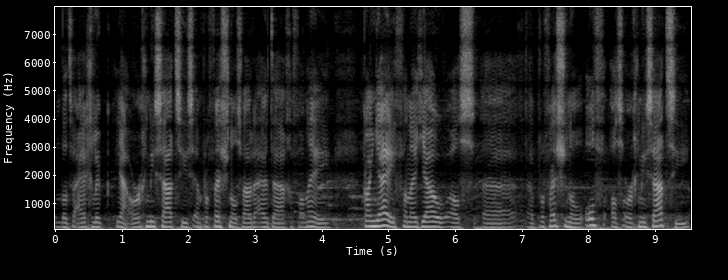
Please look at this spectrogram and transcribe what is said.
Omdat we eigenlijk ja, organisaties en professionals wouden uitdagen van... Hey, kan jij vanuit jou als uh, professional of als organisatie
